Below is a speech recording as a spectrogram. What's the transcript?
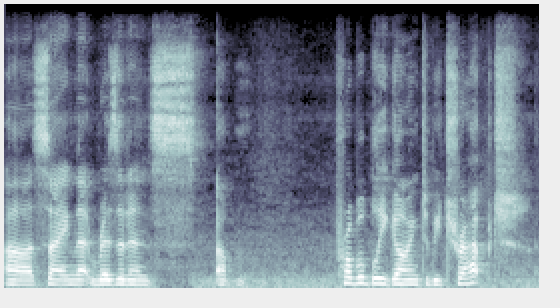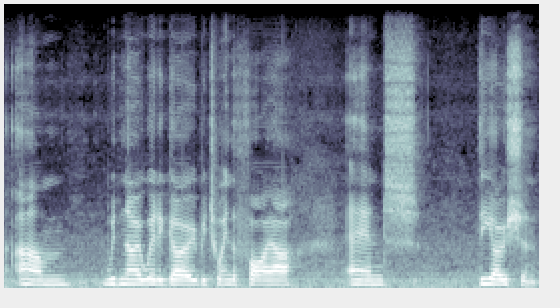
uh, saying that residents are probably going to be trapped um, with nowhere to go between the fire and the ocean.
